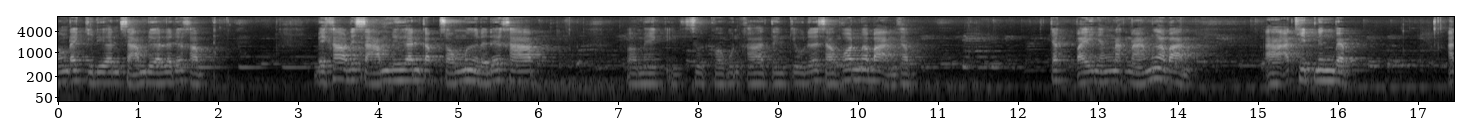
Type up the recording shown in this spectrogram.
้องได้กี่เดือนสามเดือนแล้วเด้อครับใบข้าวได้สามเดือนกับสองมือแล้วเด้อครับพ่อแม่เก่งที่สุดขอบคุณค่ะ thank you เด้อสาวพรเมื่อบ้านครับจักไปยังหนักหนาเมื่อบ้านอ่าอาทิตย์หนึ่งแบบอา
